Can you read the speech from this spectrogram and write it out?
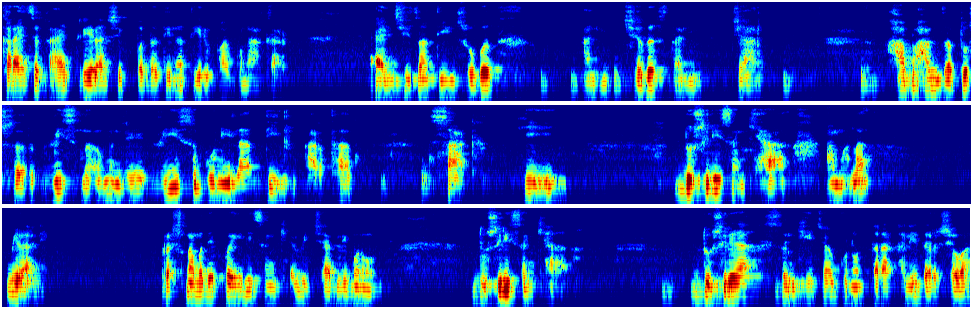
करायचं काय? त्रिराशिक पद्धतीनं तिरपा गुणाकार. ऐंशीचा तीन सोबत आणि छेदस्थानी चार. हा भाग जातो सर वीस न म्हणजे वीस गुणीला तीन अर्थात साठ. ही दुसरी संख्या आम्हाला मिळाली. प्रश्नामध्ये पहिली संख्या विचारली म्हणून. दुसरी संख्या दुसऱ्या संख्येच्या गुणोत्तराखाली दर्शवा.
